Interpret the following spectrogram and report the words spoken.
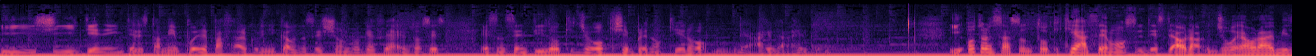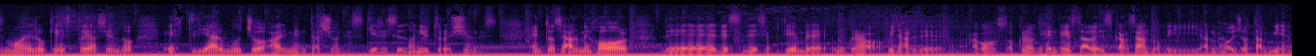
y si tiene interés también puede pasar clínica, una sesión, lo que sea. Entonces, es un sentido que yo siempre no quiero de ayudar a gente. ¿no? Y otro asunto que qué hacemos desde ahora. Yo ahora mismo lo que estoy haciendo es estudiar mucho alimentaciones, quiere decir no nutriciones. Entonces a lo mejor de, de, septiembre, un claro, final de agosto, creo que gente estaba descansando y a lo mejor yo también.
